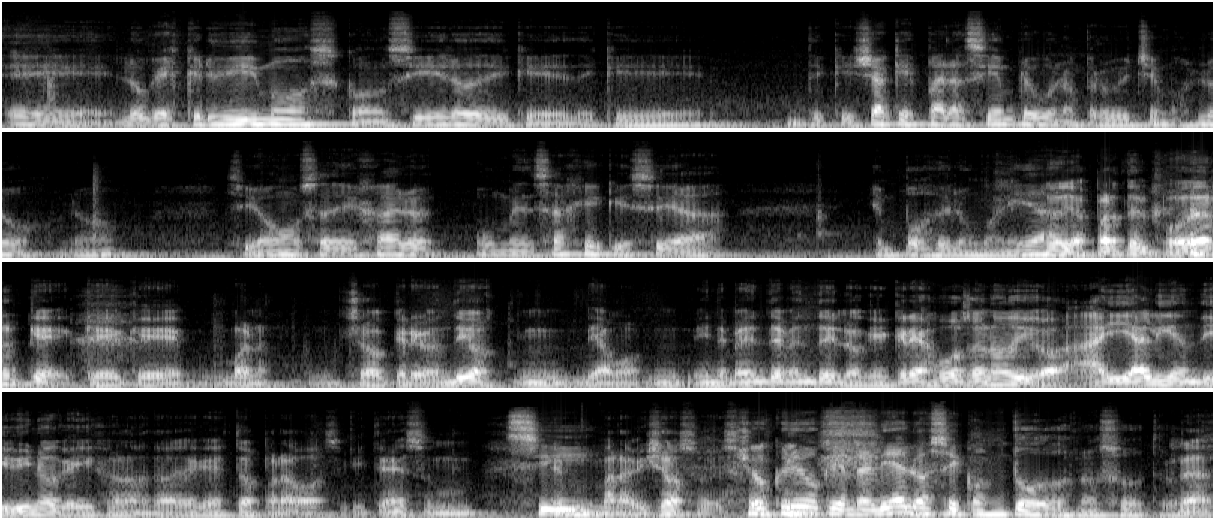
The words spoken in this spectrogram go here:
eh, lo que escribimos considero de que, de que de que ya que es para siempre, bueno, aprovechémoslo, ¿no? Si vamos a dejar un mensaje que sea en pos de la humanidad. No, y aparte el poder que, que, que, bueno, yo creo en Dios, digamos, independientemente de lo que creas vos o no, digo, hay alguien divino que dijo, no, esto es para vos. Y tenés un... Sí. es maravilloso eso. Yo creo que en realidad lo hace con todos nosotros. Claro,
